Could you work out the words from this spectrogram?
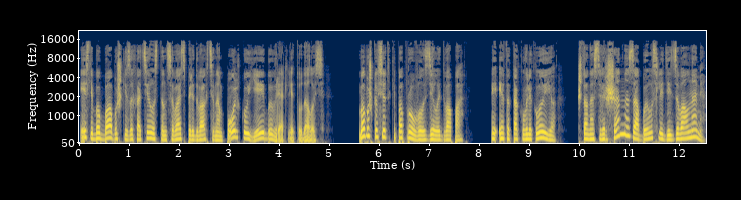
Если бы бабушке захотелось танцевать перед вахтенным польку, ей бы вряд ли это удалось. Бабушка все-таки попробовала сделать два па. И это так увлекло ее, что она совершенно забыла следить за волнами.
